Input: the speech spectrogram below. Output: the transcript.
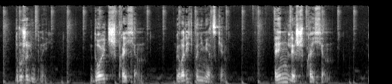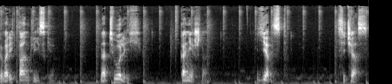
– дружелюбный. Deutsch sprechen – говорить по-немецки. Englisch sprechen – говорить по-английски. Natürlich – конечно. Jetzt – сейчас.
